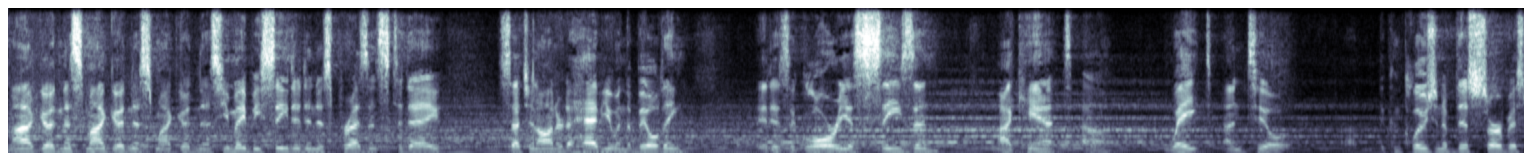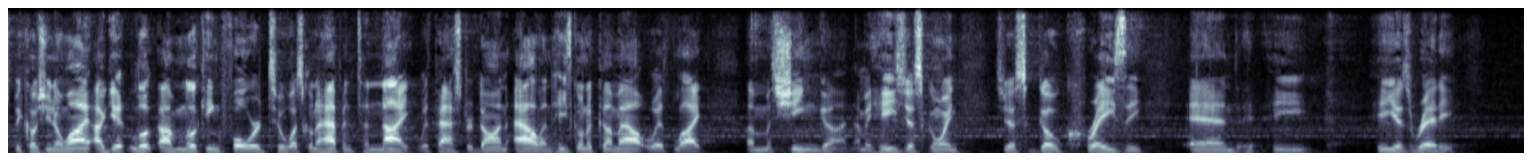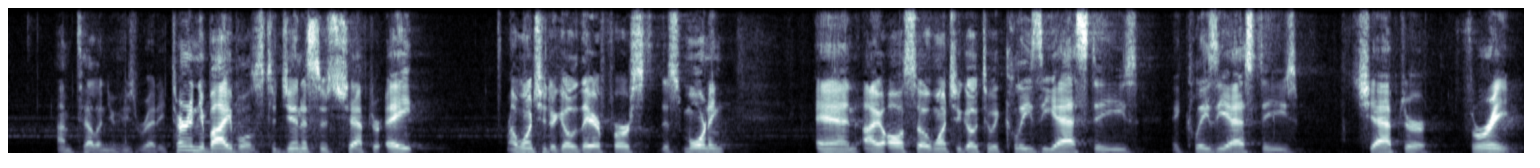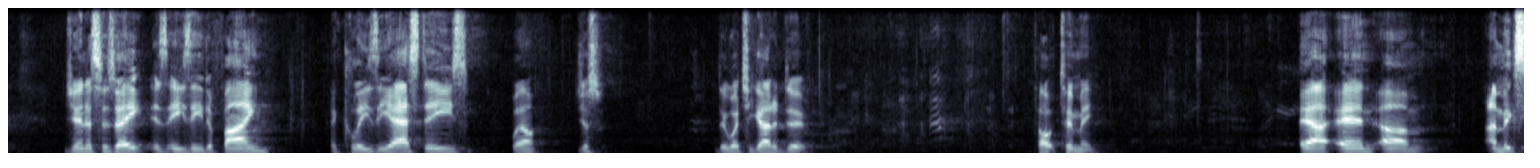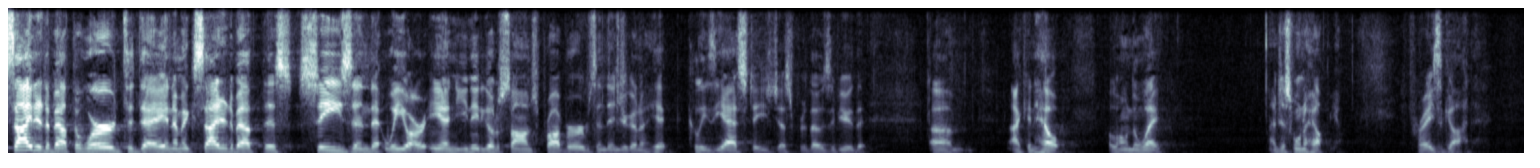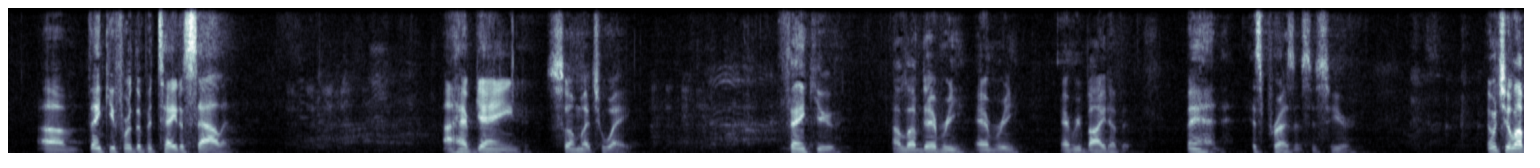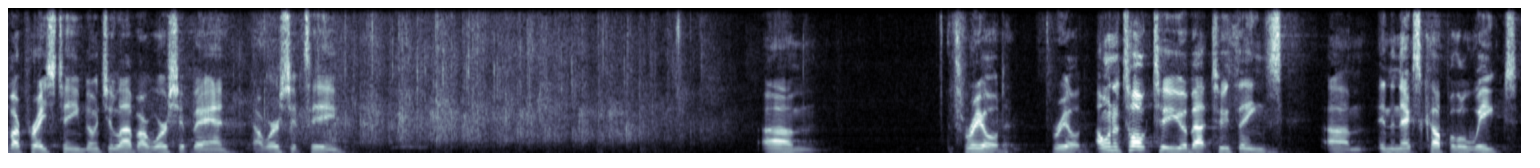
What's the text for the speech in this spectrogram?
My goodness, my goodness, my goodness. You may be seated in His presence today. Such an honor to have you in the building. It is a glorious season. I can't uh, wait until uh, the conclusion of this service because you know why? I get look. I'm looking forward to what's going to happen tonight with Pastor Don Allen. He's going to come out with like a machine gun. I mean, he's just going just go crazy, and he he is ready. I'm telling you, he's ready. Turn in your Bibles to Genesis chapter 8. I want you to go there first this morning. And I also want you to go to Ecclesiastes, Ecclesiastes chapter 3. Genesis 8 is easy to find. Ecclesiastes, well, just do what you got to do. Talk to me. Yeah, and um, I'm excited about the word today, and I'm excited about this season that we are in. You need to go to Psalms, Proverbs, and then you're going to hit Ecclesiastes, just for those of you that um, I can help along the way. I just want to help you. Praise God. Um, thank you for the potato salad. I have gained so much weight. Thank you. I loved every, every, every bite of it. Man, his presence is here. Don't you love our praise team? Don't you love our worship band, our worship team? Um, thrilled, thrilled. I want to talk to you about two things um, in the next couple of weeks.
